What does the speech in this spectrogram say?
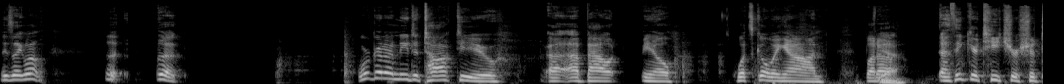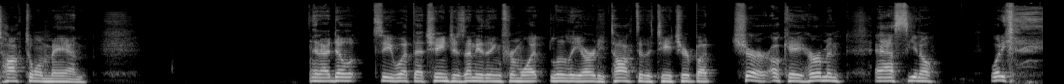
He's like, well, look, look we're going to need to talk to you uh, about, you know, what's going on. But uh, Yeah. I think your teacher should talk to a man. And I don't see what that changes anything from what Lily already talked to the teacher, but sure. Okay. Herman asks, you know, what he,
